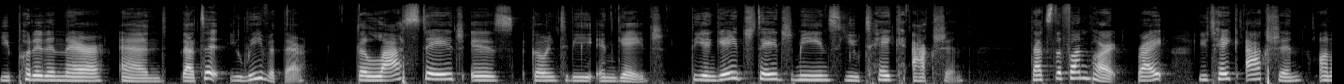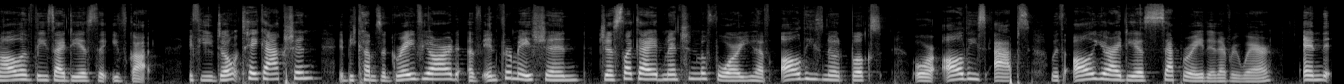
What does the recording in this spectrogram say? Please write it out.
you put it in there and that's it, you leave it there. The last stage is going to be engage. The engage stage means you take action. That's the fun part, right? You take action on all of these ideas that you've got. If you don't take action, it becomes a graveyard of information. Just like I had mentioned before, you have all these notebooks or all these apps with all your ideas separated everywhere. And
